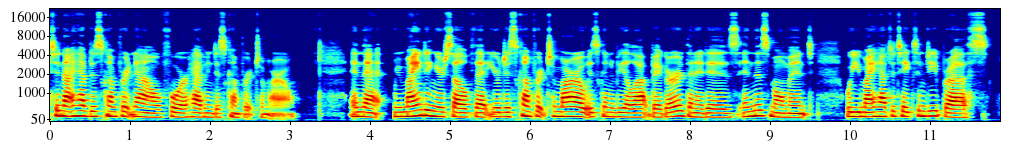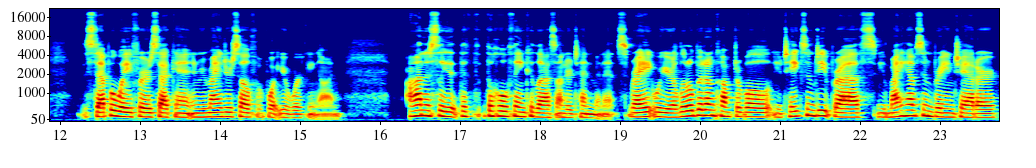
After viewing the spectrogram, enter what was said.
to not have discomfort now for having discomfort tomorrow. And that reminding yourself that your discomfort tomorrow is going to be a lot bigger than it is in this moment where you might have to take some deep breaths step away for a second and remind yourself of what you're working on. Honestly, the, the whole thing could last under 10 minutes, right? Where you're a little bit uncomfortable, you take some deep breaths, you might have some brain chatter,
